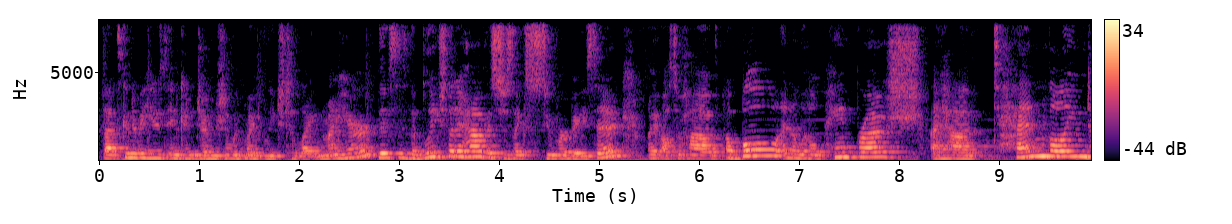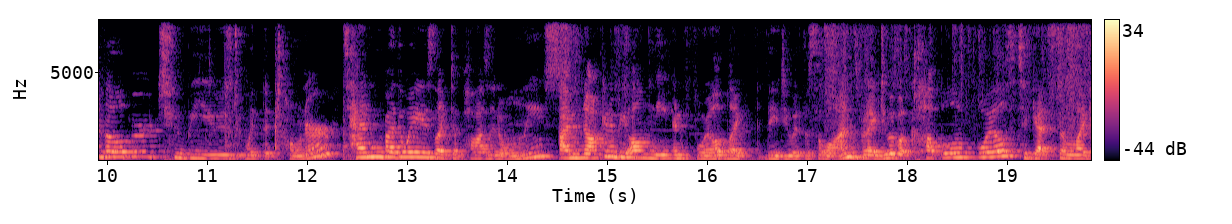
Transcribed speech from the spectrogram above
that's gonna be used in conjunction with my bleach to lighten my hair. This is the bleach that I have. It's just like super basic. I also have a bowl and a little paintbrush. I have 10 volume developer to be used with the toner. 10, by the way, is like deposit only. I'm not gonna be all neat and foiled like they do at the salons, but I do have a couple of foils to get some like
